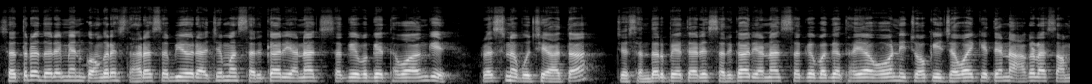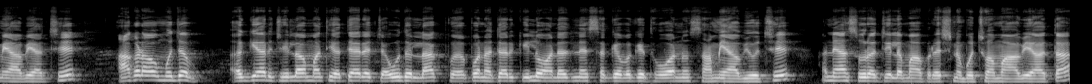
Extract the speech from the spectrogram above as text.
સત્ર દરમિયાન કોંગ્રેસ ધારાસભ્યોએ રાજ્યમાં સરકારી અનાજ સગે વગે થવા અંગે પ્રશ્ન પૂછ્યા હતા. જે સંદર્ભે અત્યારે સરકારી અનાજ સગે વગે થયા હોવાની ચોંકી જવાય કે તેના આંકડા સામે આવ્યા છે. આંકડાઓ મુજબ, અગિયાર જિલ્લાઓમાંથી અત્યારે ચૌદ લાખ ચોપન હજાર કિલો અનાજને સગે વગે થવાનું સામે આવ્યું છે. અને આ સુરત જિલ્લામાં પ્રશ્ન પૂછવામાં આવ્યા હતા.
